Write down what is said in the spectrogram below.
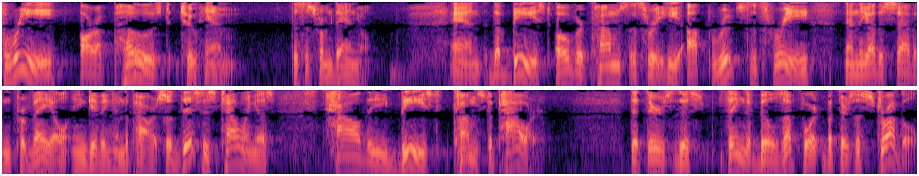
Three are opposed to him. This is from Daniel. And the beast overcomes the three. He uproots the three, and the other seven prevail in giving him the power. So this is telling us how the beast comes to power. That there's this thing that builds up for it, but there's a struggle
